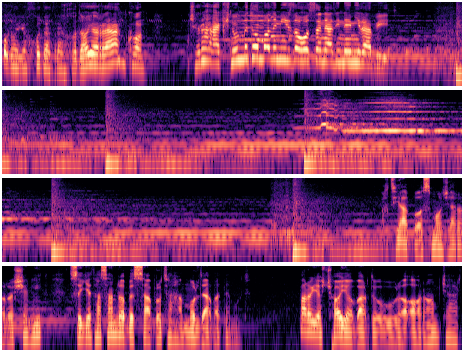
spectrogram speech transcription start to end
خدایا خودت رحم خدایا رحم کن چرا اکنون به دنبال میرزا حسین علی نمی روید؟ وقتی عباس ماجرا را شنید سید حسن را به صبر و تحمل دعوت نمود. برایش چای آورد و او را آرام کرد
